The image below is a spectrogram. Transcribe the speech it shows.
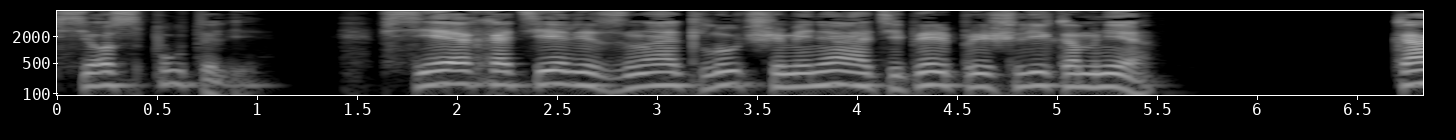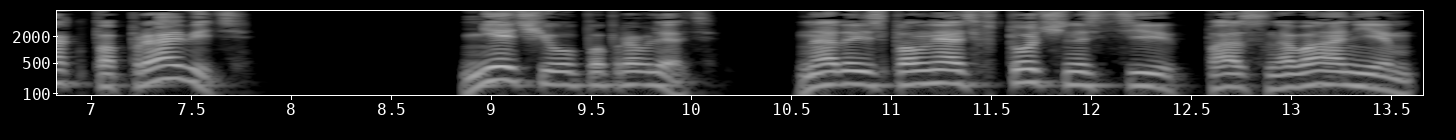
все спутали, все хотели знать лучше меня, а теперь пришли ко мне. Как поправить? Нечего поправлять. Надо исполнять в точности по основаниям,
